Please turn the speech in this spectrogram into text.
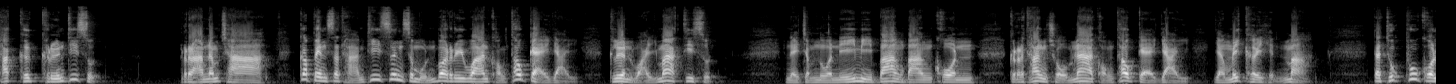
คักคึกครื้นที่สุด ร้านน้ำชา ก็เป็นสถานที่ซึ่งสมุนบริวารของเท่าแก่ใหญ่ เคลื่อนไหวมากที่สุด ในจำนวนนี้มีบ้างบางคน กระทั่งโฉมหน้าของเท่าแก่ใหญ่ ยังไม่เคยเห็นมา แต่ทุกผู้คน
